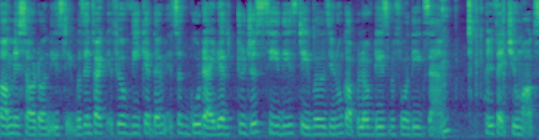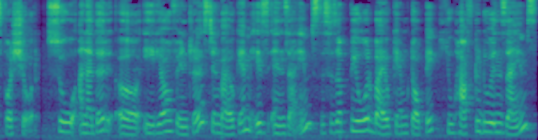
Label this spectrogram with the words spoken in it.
uh, miss out on these tables. In fact, if you're weak at them, it's a good idea to just see these tables, you know, couple of days before the exam will fetch you marks for sure. So another uh, area of interest in biochem is enzymes. This is a pure biochem topic. You have to do enzymes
